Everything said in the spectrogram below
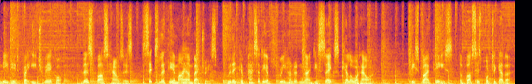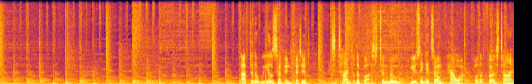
needed for each vehicle. This bus houses six lithium-ion batteries with a capacity of 396 kilowatt-hour. Piece by piece, the bus is put together. After the wheels have been fitted, it's time for the bus to move using its own power for the first time.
